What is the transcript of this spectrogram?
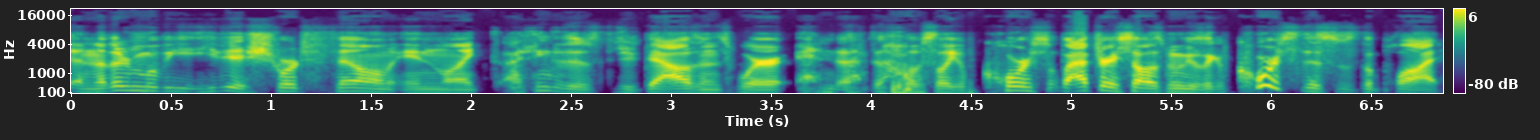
another movie. He did a short film in like I think it was the 2000s, where and I was like, of course. After I saw this movie, I was like, of course, this is the plot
